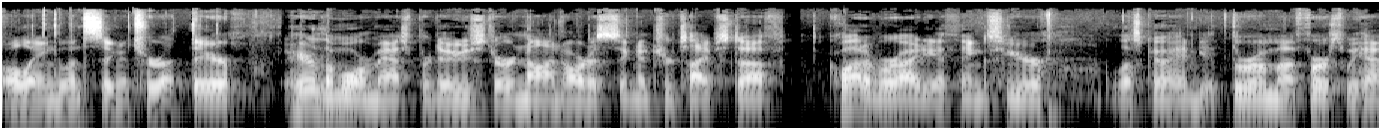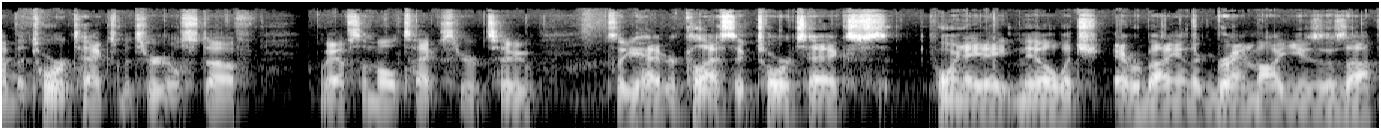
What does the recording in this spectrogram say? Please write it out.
Ola Englund signature right there. Here are the more mass-produced or non-artist signature type stuff. Quite a variety of things here. Let's go ahead and get through them. Uh, first, we have the Tortex material stuff. We have some Multex here too. So you have your classic Tortex 0.88 mil, which everybody and their grandma uses. Uh,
